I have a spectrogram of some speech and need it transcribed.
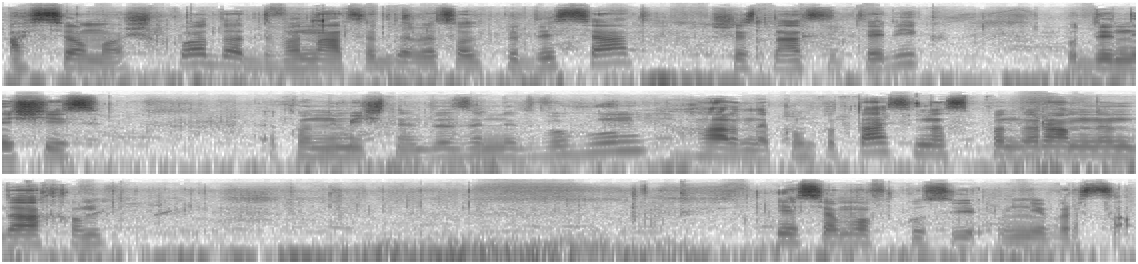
А сьома шкода 12950, 16 рік, 1,6 економічний дизельний двигун, гарна комплектація у нас з панорамним дахом. Є сьома в кузові універсал.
